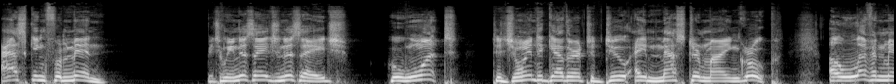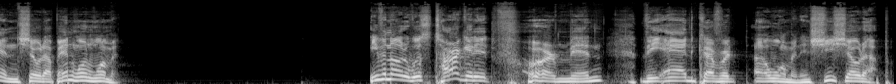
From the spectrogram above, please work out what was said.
asking for men between this age and this age who want to join together to do a mastermind group. 11 men showed up and one woman. Even though it was targeted for men, the ad covered a woman and she showed up.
